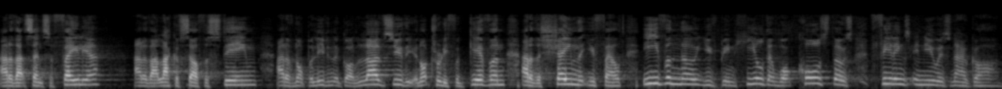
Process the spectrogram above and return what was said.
out of that sense of failure, out of that lack of self esteem, out of not believing that God loves you, that you're not truly forgiven, out of the shame that you felt, even though you've been healed and what caused those feelings in you is now gone.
